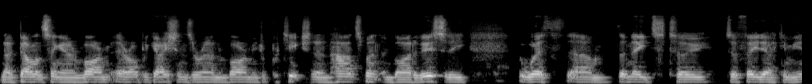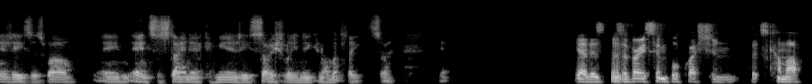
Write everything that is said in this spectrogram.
know, balancing our environment, our obligations around environmental protection, and enhancement, and biodiversity, with um, the needs to to feed our communities as well and and sustain our communities socially and economically. So, yeah. Yeah, there's there's a very simple question that's come up,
